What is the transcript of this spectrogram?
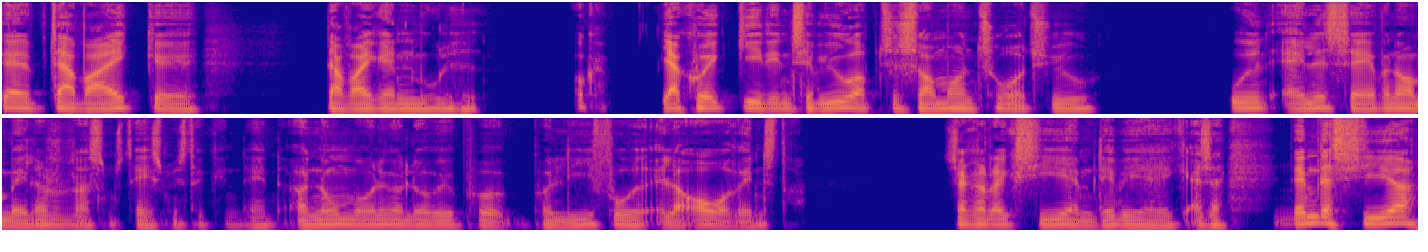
der, der, var ikke, øh, der var ikke anden mulighed. Okay. Jeg kunne ikke give et interview op til sommeren 22, uden alle sagde, hvornår melder du dig som statsministerkandidat? Og nogle målinger lå vi på, på lige fod eller over venstre. Så kan du ikke sige, at det vil jeg ikke. Altså, mm. dem der siger,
